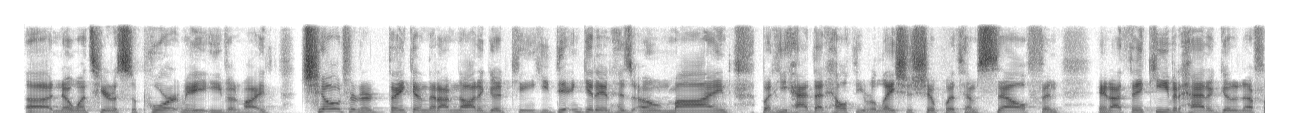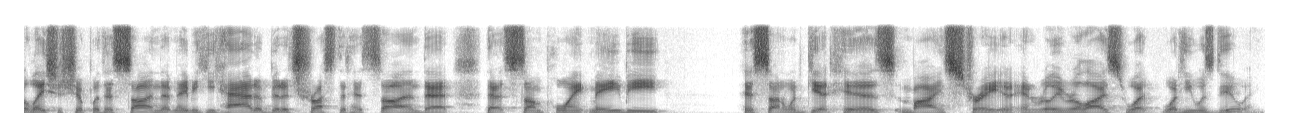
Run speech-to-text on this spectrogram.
Uh, no one's here to support me. Even my children are thinking that I'm not a good king. He didn't get in his own mind, but he had that healthy relationship with himself. And, and I think he even had a good enough relationship with his son that maybe he had a bit of trust in his son that, that at some point maybe his son would get his mind straight and, and really realize what, what he was doing.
